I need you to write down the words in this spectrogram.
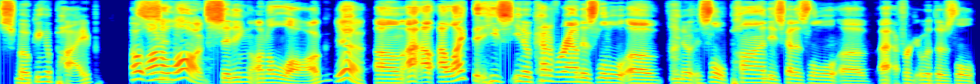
smoking a pipe. Oh, on a log. sitting on a log. Yeah. Um, I, I I like that he's you know kind of around his little uh you know his little pond. He's got his little uh I I forget what those little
